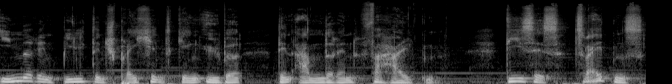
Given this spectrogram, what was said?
inneren Bild entsprechend gegenüber den anderen verhalten. Dieses zweitens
